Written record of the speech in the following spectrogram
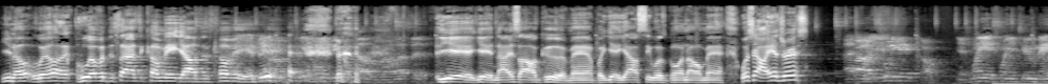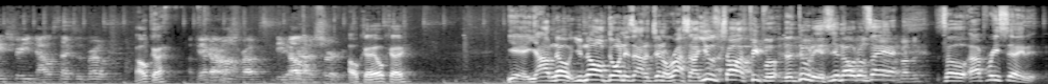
you know, well, whoever decides to come in, y'all just come in. Yeah, yeah. Nah, it's all good, man. But yeah, y'all see what's going on, man. What's y'all address? Uh, 28, oh, yeah, 2822 Main Street, Dallas, Texas, bro. Okay. Okay, go on, bro. Develop shirt. Okay, okay. Yeah, y'all know, you know I'm doing this out of generosity. I usually charge people to do this, you know what I'm saying? So I appreciate it.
